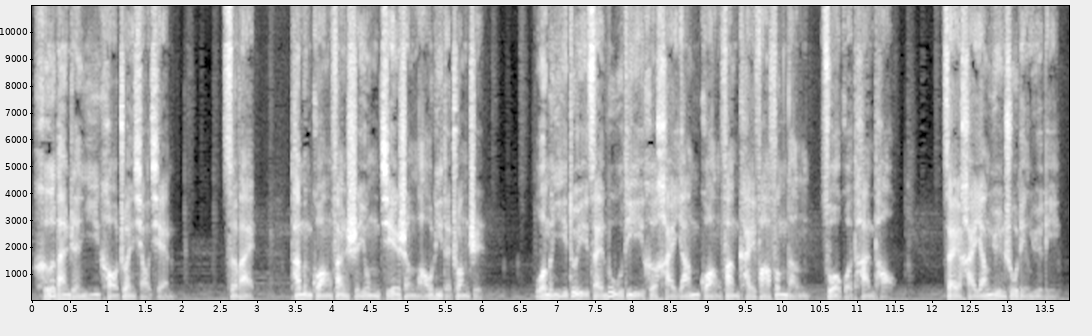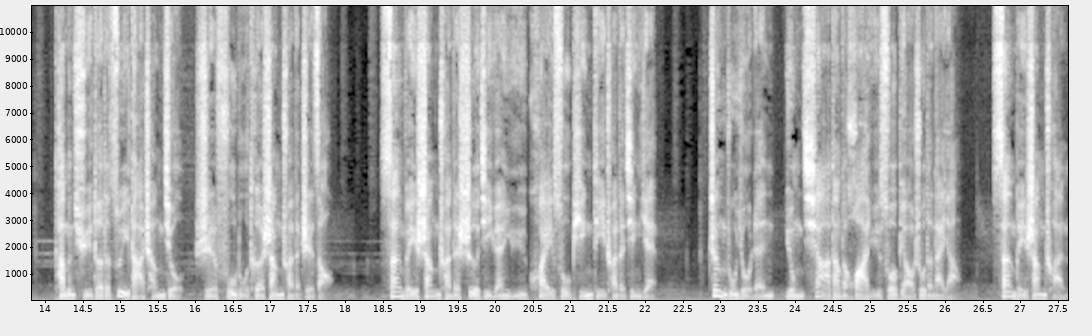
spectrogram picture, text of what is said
荷兰人依靠赚小钱。此外，他们广泛使用节省劳力的装置。我们已对在陆地和海洋广泛开发风能做过探讨。在海洋运输领域里，他们取得的最大成就是弗鲁特商船的制造。三维商船的设计源于快速平底船的经验。正如有人用恰当的话语所表述的那样，三维商船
